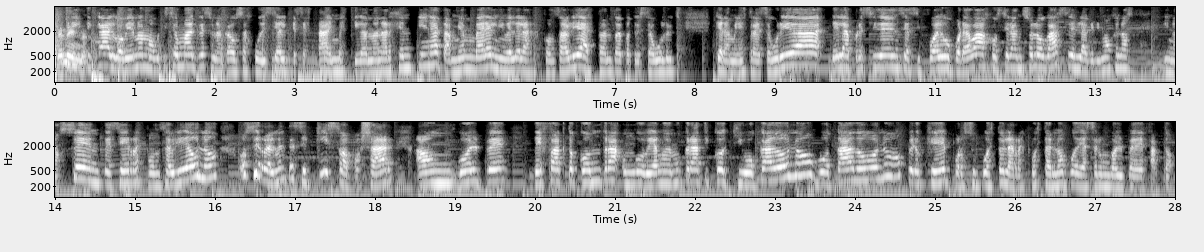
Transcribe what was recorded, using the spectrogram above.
La crítica al gobierno de Mauricio Macri, es una causa judicial que se está investigando en Argentina, también ver el nivel de las responsabilidades, tanto de Patricia Bullrich, que era ministra de Seguridad, de la presidencia, si fue algo por abajo, si eran solo gases lacrimógenos inocentes, si hay responsabilidad o no, o si realmente se quiso apoyar a un golpe de facto contra un gobierno democrático equivocado o no, votado o no, pero que por supuesto la respuesta no podía ser un golpe de facto.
